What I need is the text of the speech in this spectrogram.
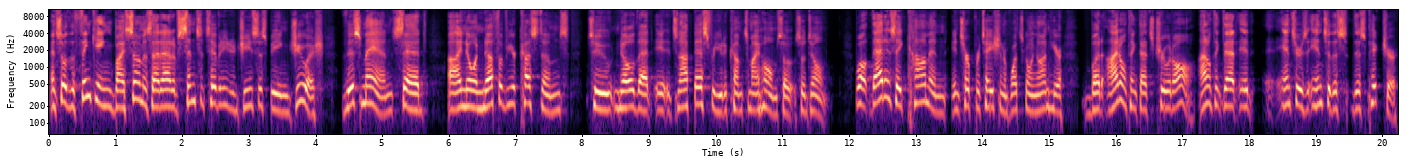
And so the thinking by some is that out of sensitivity to Jesus being Jewish, this man said, I know enough of your customs to know that it's not best for you to come to my home, so, so don't. Well, that is a common interpretation of what's going on here, but I don't think that's true at all. I don't think that it enters into this, this picture.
